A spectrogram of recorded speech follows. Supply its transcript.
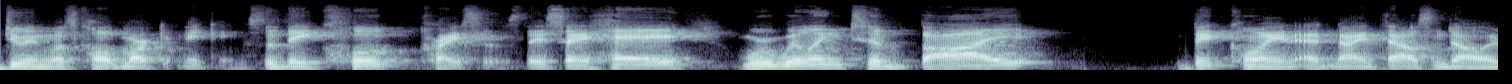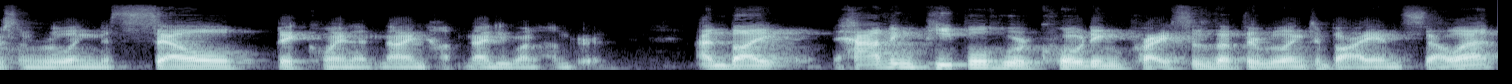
doing what's called market making. So they quote prices. They say, "Hey, we're willing to buy Bitcoin at $9,000 and willing to sell Bitcoin at 9,100. And by having people who are quoting prices that they're willing to buy and sell at,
